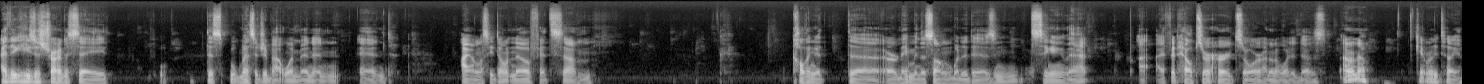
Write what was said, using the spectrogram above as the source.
I think he's just trying to say this message about women and and I honestly don't know if it's um calling it the or naming the song what it is and singing that if it helps or hurts or I don't know what it does. I don't know. Can't really tell you.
